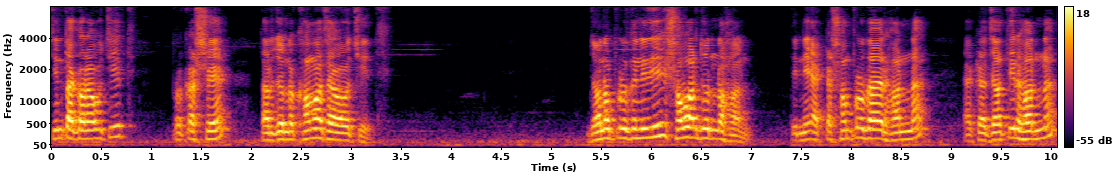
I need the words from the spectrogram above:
চিন্তা করা উচিত প্রকাশ্যে, তার জন্য ক্ষমা চাওয়া উচিত। জনপ্রতিনিধি সবার জন্য হন। তিনি একটা সম্প্রদায়ের হন না, একটা জাতির হন না,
